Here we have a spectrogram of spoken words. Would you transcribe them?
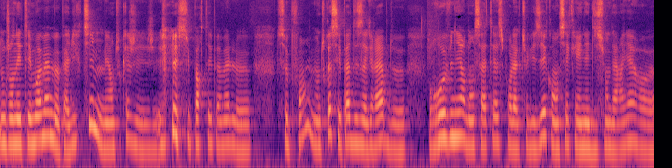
Donc j'en étais moi-même pas victime, mais en tout cas j'ai supporté pas mal euh, ce point. Mais en tout cas c'est pas désagréable de revenir dans sa thèse pour l'actualiser quand on sait qu'il y a une édition derrière. Euh,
